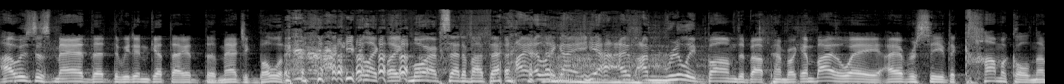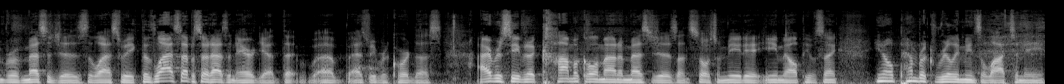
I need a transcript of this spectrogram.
I was just mad that we didn't get the the magic bullet. You're like, like more upset about that. I like, I, yeah, I, I'm really bummed about Pembroke. And by the way, I have received a comical number of messages the last week. The last episode hasn't aired yet. That uh, as we record this, I have received a comical amount of messages on social media, email, people saying, you know, Pembroke really means a lot to me.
